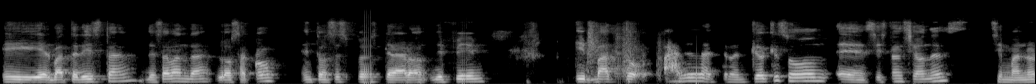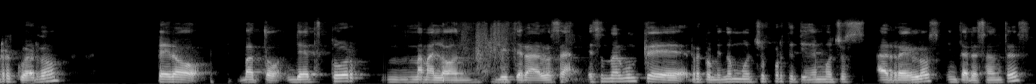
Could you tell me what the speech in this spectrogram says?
y el baterista de esa banda lo sacó. Entonces, pues crearon The Film y Vato. ala, creo que son eh, seis canciones, si mal no recuerdo. Pero, Vato, Deathcore mamalón, literal. O sea, es un álbum que recomiendo mucho porque tiene muchos arreglos interesantes.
